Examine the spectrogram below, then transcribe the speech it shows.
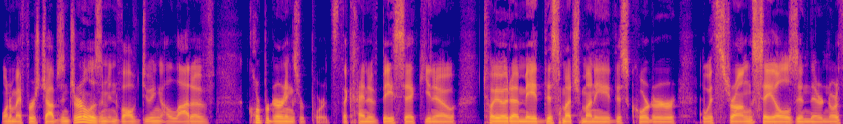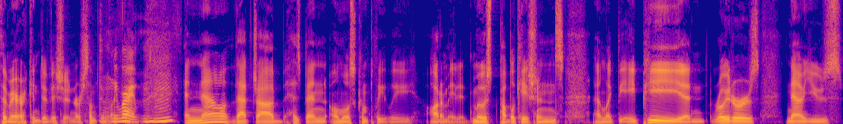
One of my first jobs in journalism involved doing a lot of corporate earnings reports, the kind of basic, you know, Toyota made this much money this quarter with strong sales in their North American division or something like right. that. hmm And now that job has been almost completely automated. Most publications, and like the AP and Reuters, now use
